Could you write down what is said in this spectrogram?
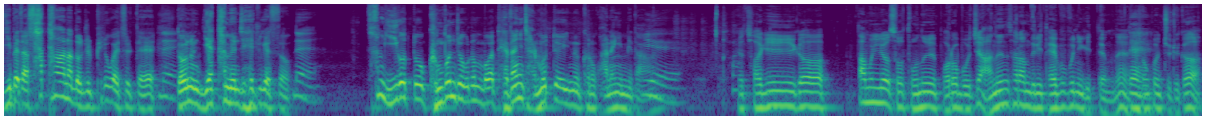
입에다 사탕 하나 넣어줄 필요가 있을 때 네. 너는 예타 면제 해주겠어. 네. 참 이것도 근본적으로는 뭐가 대단히 잘못되어 있는 그런 관행입니다. 예. 자기가 땀 흘려서 돈을 벌어보지 않은 사람들이 대부분이기 때문에 네. 정권 주류가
